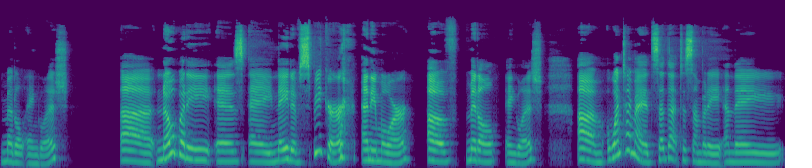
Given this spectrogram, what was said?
Middle English uh, nobody is a native speaker anymore of Middle English. Um, one time I had said that to somebody and they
